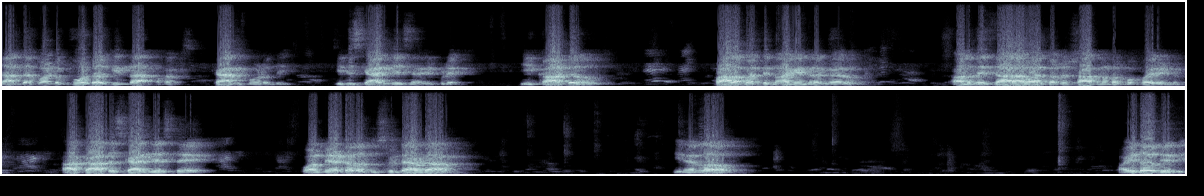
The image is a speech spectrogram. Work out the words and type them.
దాంతోపాటు ఫోటో కింద ఒక స్కాన్ కోడ్ ఉంది. ఇది స్కాన్ చేశారు ఇప్పుడే. ఈ కార్డు పాలపర్తి నాగేంద్రం గారు వాళ్ళది దారావారితో షాప్ నంబర్ ముప్పై రెండు. ఆ కార్డు స్కాన్ చేస్తే వాళ్ళ డేటాలో చూసుకుంటే ఆవిడ ఈ నెలలో ఐదవ తేదీ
